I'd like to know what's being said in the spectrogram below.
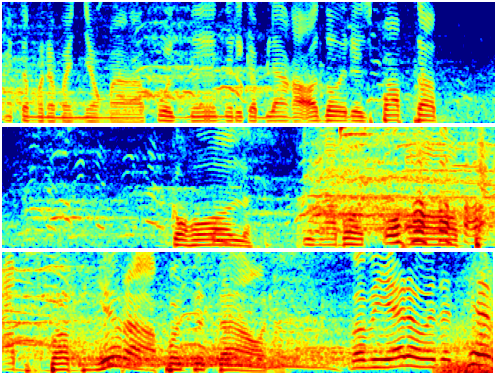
Kita mo naman yung uh, fold na yun ni Rica Blanca, although it is popped up. Gohol, inabot. Oh, Babs Babiera puts it down. Babiera with a tip.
